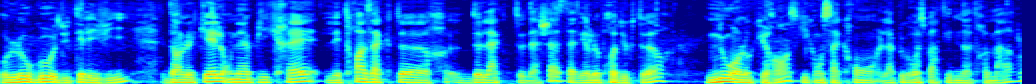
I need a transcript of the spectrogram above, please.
au logo du Télévis, dans lequel on impliquerait les trois acteurs de l'acte d'achat, c'est-à-dire le producteur, nous en l'occurrence, qui consacrons la plus grosse partie de notre marge,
